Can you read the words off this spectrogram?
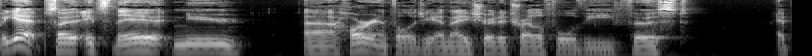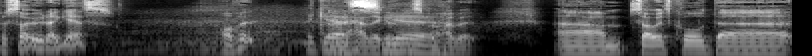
but yeah, so it's their new uh, horror anthology, and they showed a trailer for the first episode, I guess, of it. I I don't know how they're going to yeah. describe it. Um, so it's called the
